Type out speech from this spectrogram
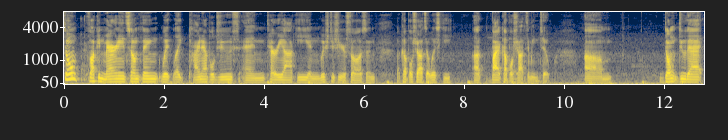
don't fucking marinate something with like pineapple juice and teriyaki and Worcestershire sauce and a couple shots of whiskey. Uh, by a couple shots, I mean two. Um, don't do that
